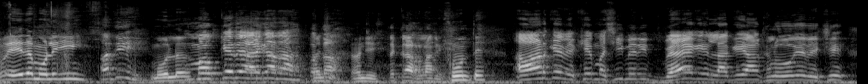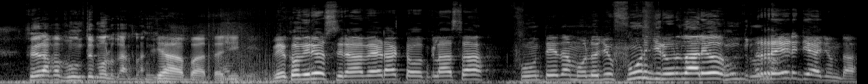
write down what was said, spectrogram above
ਉਹ ਇਹਦਾ ਮੁੱਲ ਜੀ। ਹਾਂਜੀ ਮੁੱਲ। ਮੌਕੇ ਤੇ ਆਏਗਾ ਨਾ ਬੰਦਾ ਹਾਂਜੀ ਤੇ ਕਰ ਲਾਂਗੇ। ਫੋਨ ਤੇ? ਆਣ ਕੇ ਵੇਖੇ ਮੱਛੀ ਮੇਰੀ ਬਹਿ ਕੇ ਲਾਗੇ ਆ ਖਲੋ ਕੇ ਵੇਖੇ ਫਿਰ ਆਪਾਂ ਫੋਨ ਤੇ ਮੁੱਲ ਕਰ ਲਾਂਗੇ। ਕੀ ਬਾਤ ਹੈ ਜੀ। ਵੇਖੋ ਵੀਰੋ ਸਿਰਾ ਵੈੜਾ ਟੌਪ ਕਲਾਸ ਆ। ਫੋਨ ਤੇ ਇਹਦਾ ਮੁੱਲ ਜੋ ਫੋਨ ਜ਼ਰੂਰ ਲਾ ਲਿਓ। ਰੇਟ ਜਾਇਜ਼ ਹੁੰਦਾ।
